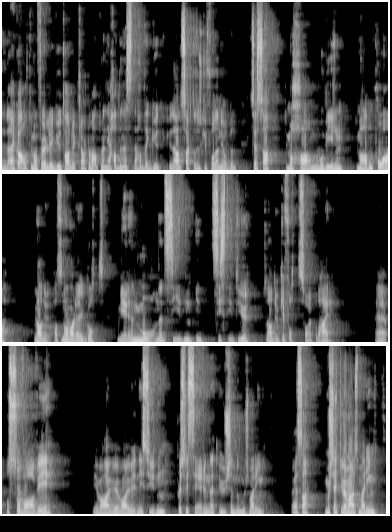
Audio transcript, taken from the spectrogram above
det er ikke alltid man føler Gud taler klart om alt, men jeg hadde nesten jeg hadde Gud, Gud hadde sagt at hun skulle få denne jobben. Så jeg sa du må ha med mobilen. Du må ha den på. Hadde, altså, nå var det gått mer enn en måned siden in, siste intervju, så hun hadde jo ikke fått svar på det her. Eh, og så var vi, vi var, vi var i Syden. Plutselig ser hun et ukjent nummer som har ringt. Og jeg sa du må sjekke hvem er det som har ringt.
